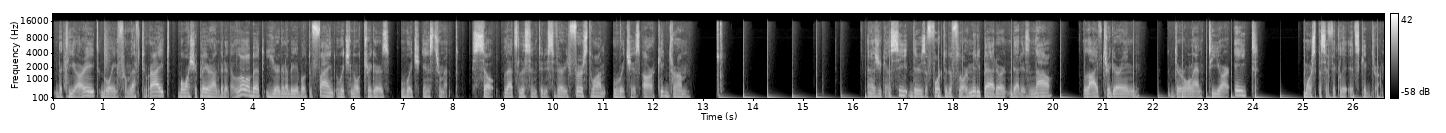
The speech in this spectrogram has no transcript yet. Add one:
the TR8 going from left to right. But once you play around with it a little bit, you're going to be able to find which note triggers which instrument. So let's listen to this very first one, which is our kick drum. And as you can see, there's a 4 to the floor MIDI pattern that is now live triggering the Roland TR8. More specifically, its kick drum.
